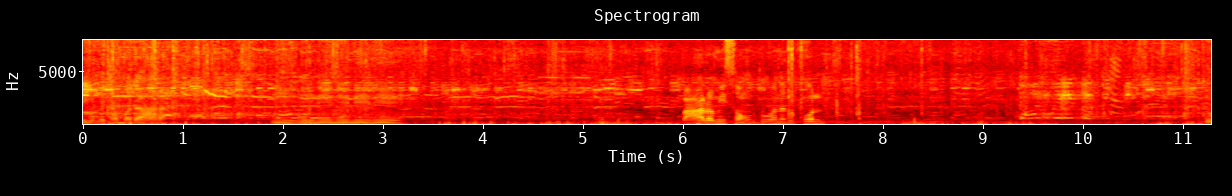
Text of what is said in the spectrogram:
นี้ไม่ธรรมดานะนี่นี่นี่นี่นี่ ปลาเรามีสองตัวนะทุกคน ดู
